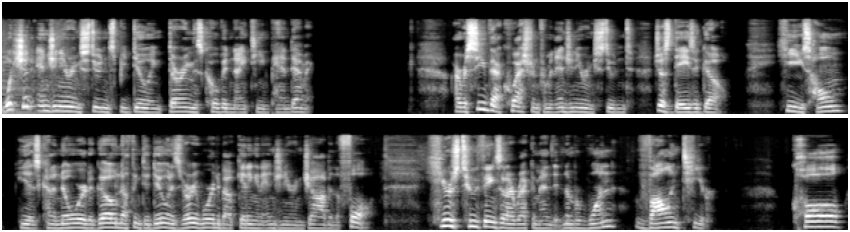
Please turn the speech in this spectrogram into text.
What should engineering students be doing during this COVID-19 pandemic? I received that question from an engineering student just days ago. He's home, he has kind of nowhere to go, nothing to do, and is very worried about getting an engineering job in the fall. Here's two things that I recommended. Number one, volunteer. Call,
